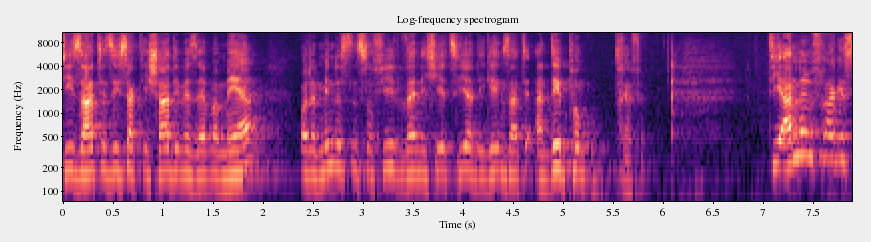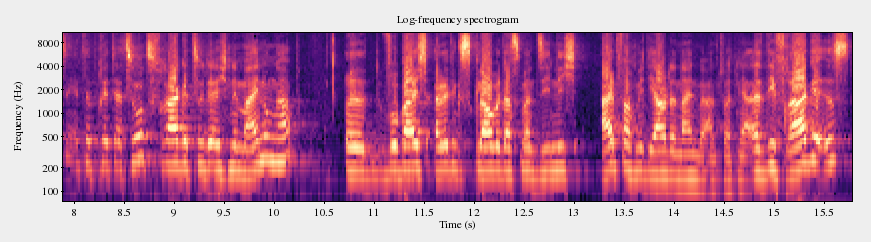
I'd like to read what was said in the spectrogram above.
die Seite sich sagt, ich schade mir selber mehr oder mindestens so viel, wenn ich jetzt hier die Gegenseite an dem Punkt treffe. Die andere Frage ist eine Interpretationsfrage, zu der ich eine Meinung habe, äh, wobei ich allerdings glaube, dass man sie nicht einfach mit Ja oder Nein beantworten kann. Also die Frage ist,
